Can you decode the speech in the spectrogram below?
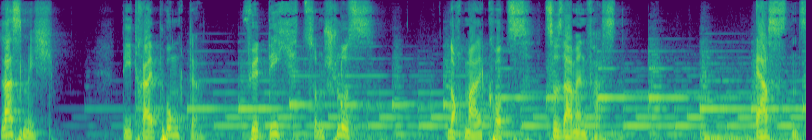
Lass mich die drei Punkte für dich zum Schluss nochmal kurz zusammenfassen. Erstens,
